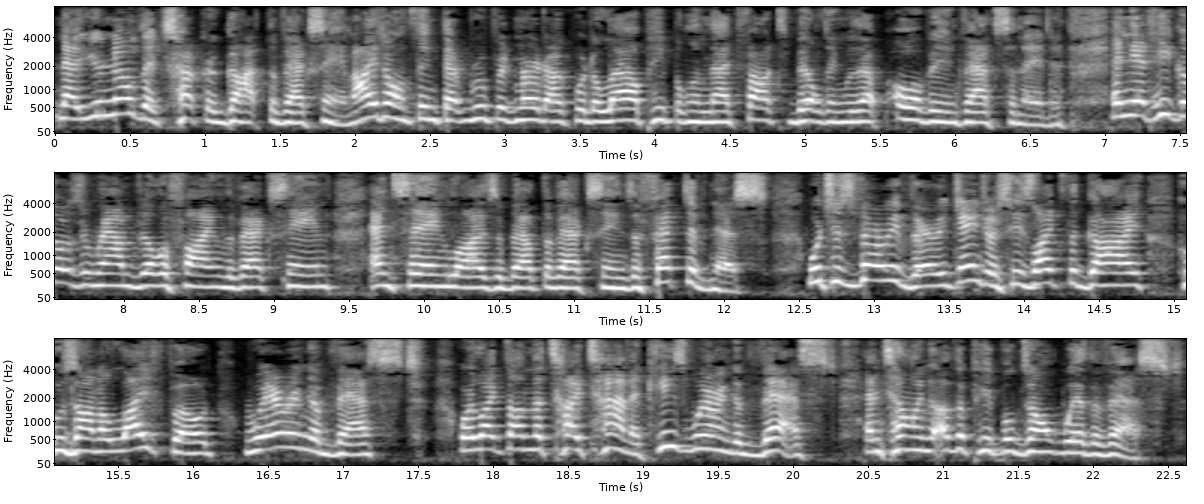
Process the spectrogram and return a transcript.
now you know that Tucker got the vaccine. I don't think that Rupert Murdoch would allow people in that Fox building without all being vaccinated. And yet he goes around vilifying the vaccine and saying lies about the vaccine's effectiveness, which is very, very dangerous. He's like the guy who's on a lifeboat wearing a vest, or like on the Titanic, he's wearing a vest and telling other people don't wear the vest.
